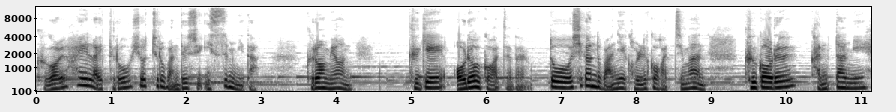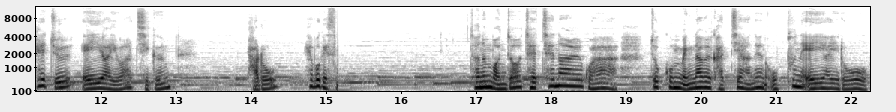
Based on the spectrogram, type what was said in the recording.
그걸 하이라이트로 쇼츠로 만들 수 있습니다. 그러면 그게 어려울 것 같잖아요. 또 시간도 많이 걸릴 것 같지만 그거를 간단히 해줄 AI와 지금 바로 해보겠습니다 저는 먼저 제 채널과 조금 맥락을 같지 않은 오픈 AI로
